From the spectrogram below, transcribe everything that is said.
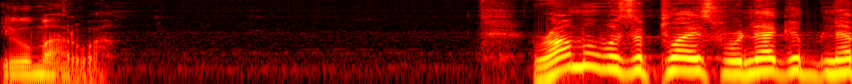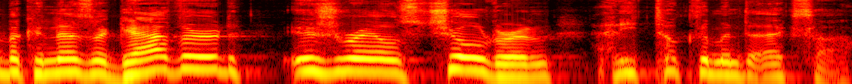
I umarła. Ramah was a place where Nebuchadnezzar gathered Israel's children and he took them into exile.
